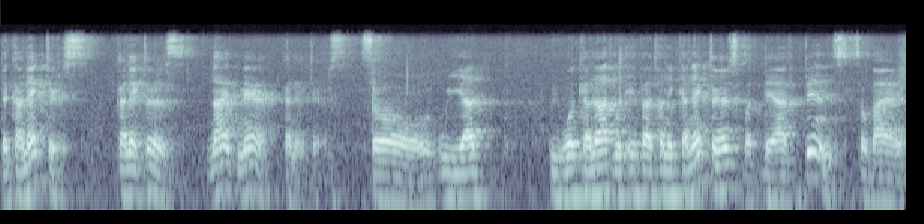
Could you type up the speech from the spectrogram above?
The connectors, connectors, nightmare connectors. So we had, we work a lot with electronic connectors, but they have pins. So by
